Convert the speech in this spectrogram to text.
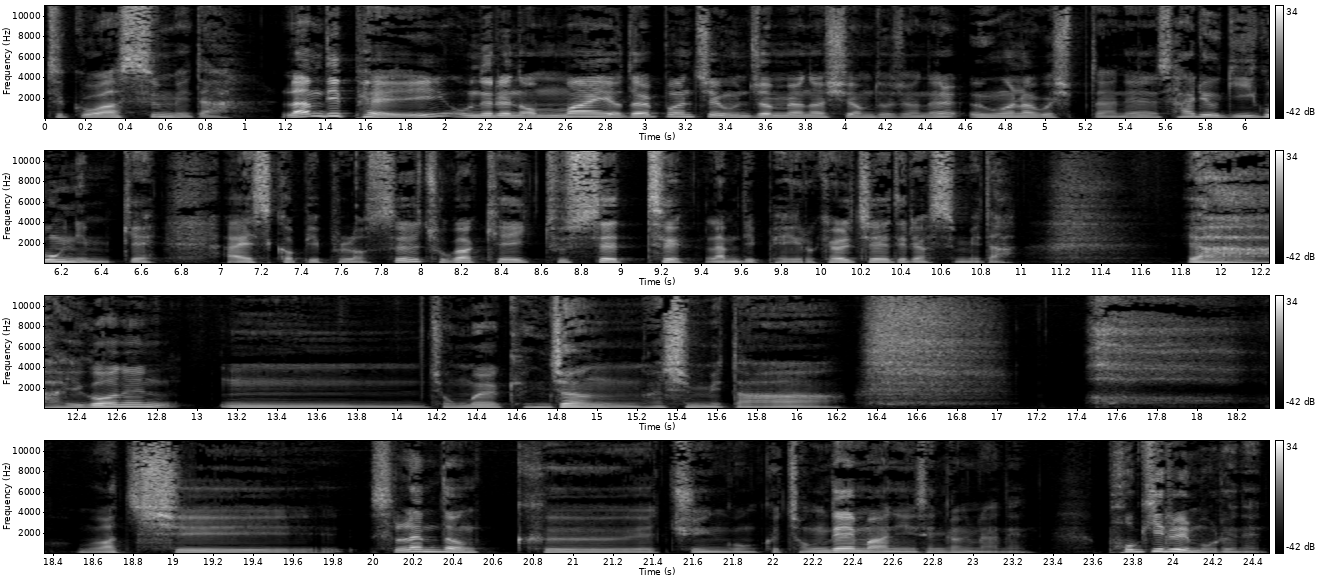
듣고 왔습니다. 람디페이, 오늘은 엄마의 여덟 번째 운전면허 시험 도전을 응원하고 싶다는 4620님께 아이스커피 플러스 조각 케이크 두 세트 람디페이로 결제해드렸습니다. 야, 이거는, 음, 정말 굉장하십니다. 마치 슬램덩크의 주인공 그 정대만이 생각나는 포기를 모르는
